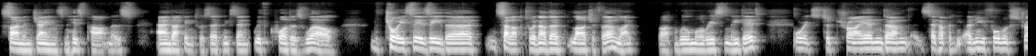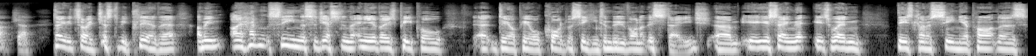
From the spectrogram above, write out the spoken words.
Simon James and his partners, and I think to a certain extent with Quod as well. The choice is either sell up to another larger firm like Barton Wilmore recently did, or it's to try and um, set up a, a new form of structure. David, sorry, just to be clear there, I mean, I hadn't seen the suggestion that any of those people uh, DLP or Quod were seeking to move on at this stage. Um, you're saying that it's when these kind of senior partners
